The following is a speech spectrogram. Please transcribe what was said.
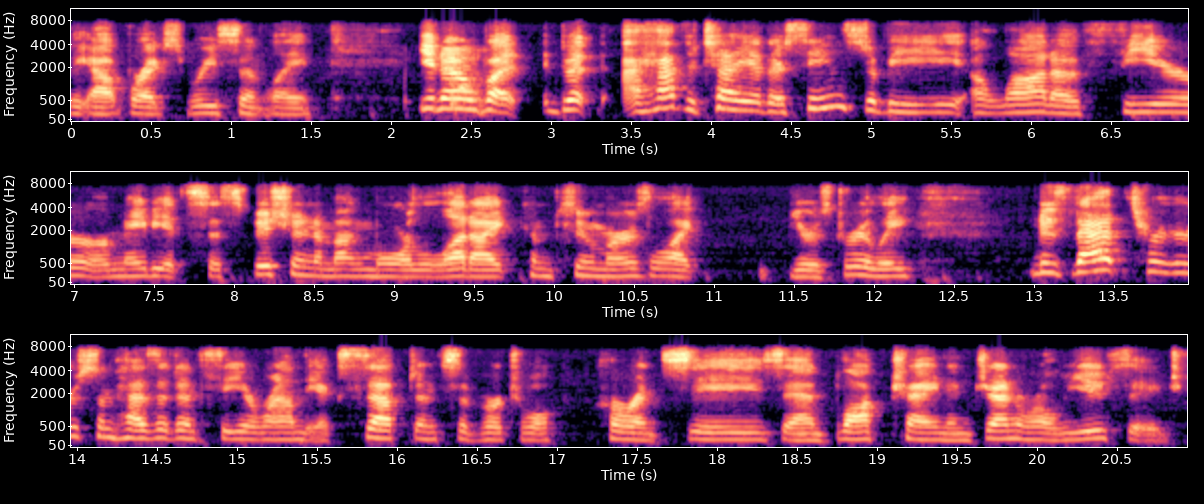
the outbreaks recently. You know, but but I have to tell you, there seems to be a lot of fear, or maybe it's suspicion among more luddite consumers like yours truly. Does that trigger some hesitancy around the acceptance of virtual currencies and blockchain in general usage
